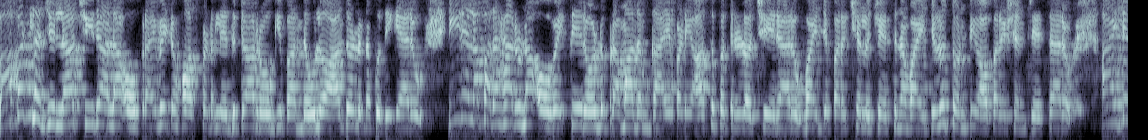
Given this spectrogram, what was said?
బాపట్ల జిల్లా చీరాల ఓ ప్రైవేటు హాస్పిటల్ ఎదుట రోగి బంధువులు ఆందోళనకు దిగారు. ఈ నెల పదహారున ఓ వ్యక్తి రోడ్డు ప్రమాదం గాయపడి ఆసుపత్రిలో చేరారు. వైద్య పరీక్షలు చేసిన వైద్యులు తొంటి ఆపరేషన్ చేశారు. అయితే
